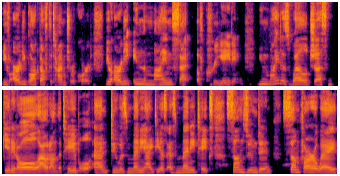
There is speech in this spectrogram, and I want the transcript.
You've already blocked off the time to record. You're already in the mindset of creating. You might as well just get it all out on the table and do as many ideas, as many takes, some zoomed in, some far away,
